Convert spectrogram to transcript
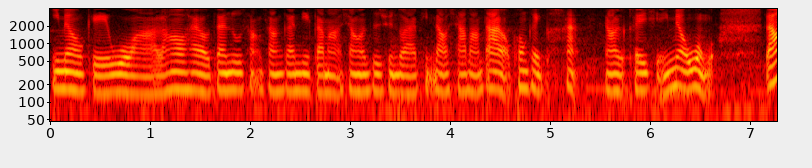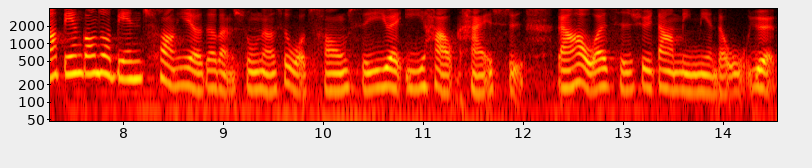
email 给我啊，然后还有赞助厂商干爹干妈相关资讯都在频道下方，大家有空可以看，然后也可以写 email 问我。然后边工作边创业的这本书呢，是我从十一月一号开始，然后我会持续到明年的五月。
